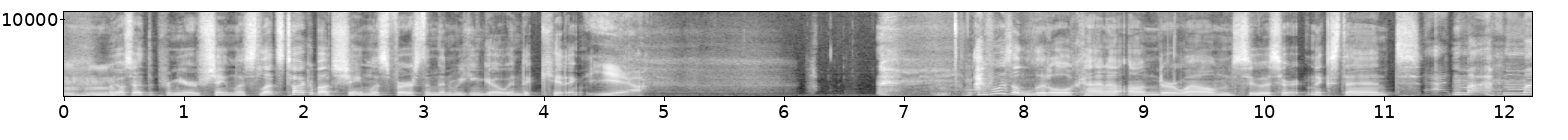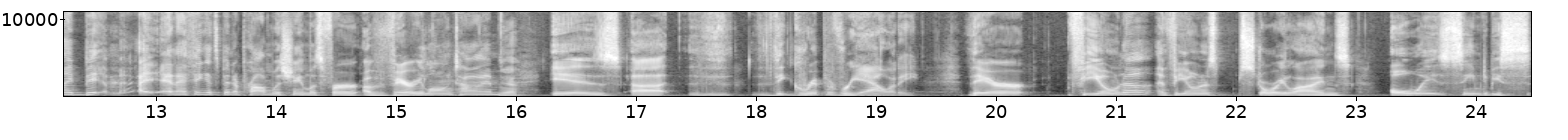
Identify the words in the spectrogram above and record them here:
We also had the premiere of Shameless. Let's talk about Shameless first, and then we can go into Kidding. Yeah. I was a little kind of underwhelmed to a certain extent. my my bit, and I think it's been a problem with Shameless for a very long time. Yeah. is uh, th- the grip of reality. There, Fiona and Fiona's storylines always seem to be s-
